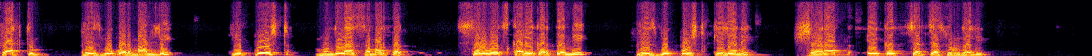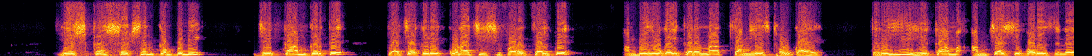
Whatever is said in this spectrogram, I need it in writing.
फॅक्ट फेसबुकवर मांडली. ही पोस्ट मुंदडा समर्थक सर्वच कार्यकर्त्यांनी फेसबुक पोस्ट केल्याने शहरात एकच चर्चा सुरू झाली. यश कन्स्ट्रक्शन कंपनी जे काम करते त्याच्याकडे कोणाची शिफारस चालते आंबेजोगाईकरांना चांगलेच ठाऊक आहे. तरीही हे काम आमच्या शिफारसीने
